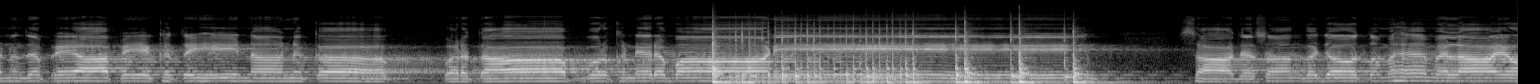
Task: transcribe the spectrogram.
ਅਨੰਦ ਪਿਆ ਪੇਖਤ ਹੀ ਨਾਨਕ, ਪ੍ਰਤਾਪ ਪੁਰਖ ਨਿਰਬਾਣੀ। ਸਾਧ ਸੰਗ ਜੋ ਤੁਮਹਿ ਮਿਲਾਇਓ,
